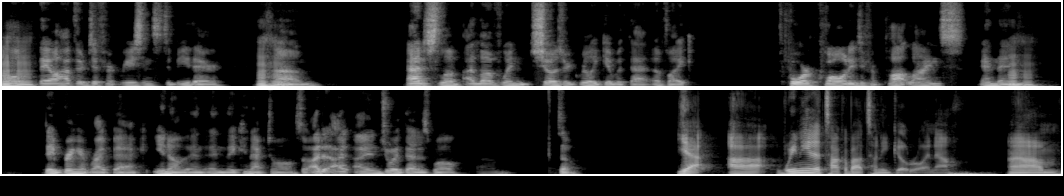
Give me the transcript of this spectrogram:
All, Mhm. They all have their different reasons to be there. Mhm. Um, I just love I love when shows are really good with that of like four quality different plot lines and then Mhm. they bring it right back, you know, and, and they connect them all. So I, I, I enjoyed that as well. Um, so Yeah, uh, we need to talk about Tony Gilroy now, um,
